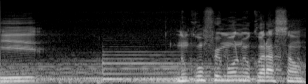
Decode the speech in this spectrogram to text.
e não confirmou no meu coração.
